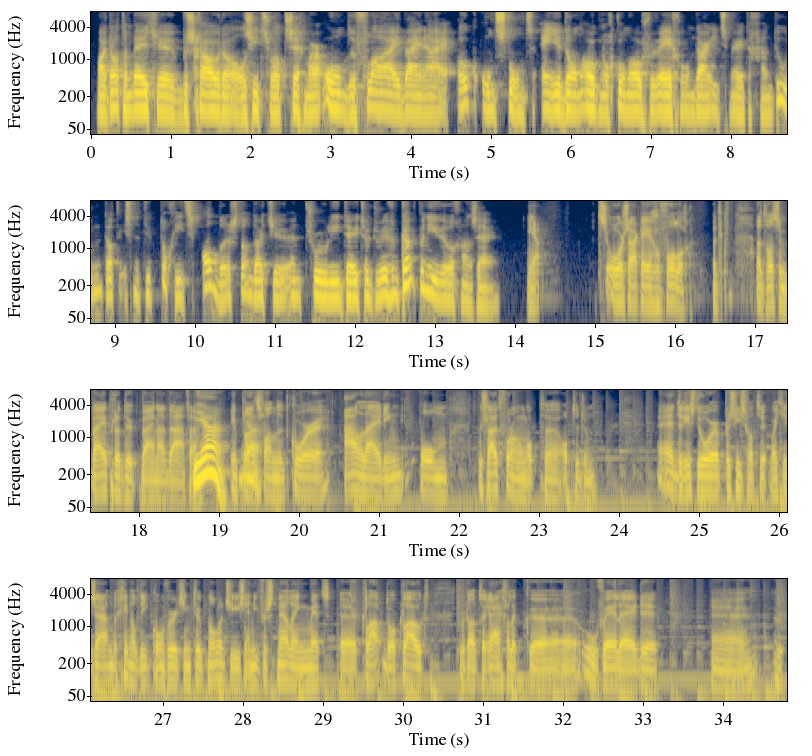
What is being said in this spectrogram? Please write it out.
maar dat een beetje beschouwde als iets wat zeg maar on the fly bijna ook ontstond en je dan ook nog kon overwegen om daar iets mee te gaan doen, dat is natuurlijk toch iets anders dan dat je een truly data-driven company wil gaan zijn. Ja, het is oorzaak en gevolg. Het, het, was een bijproduct bijna data. Ja, in plaats van het core aanleiding om besluitvorming op te, op te doen. En er is door precies wat, wat je zei aan het begin al, die converging technologies en die versnelling met, uh, cloud, door cloud, doordat er eigenlijk uh, hoeveelheden uh,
